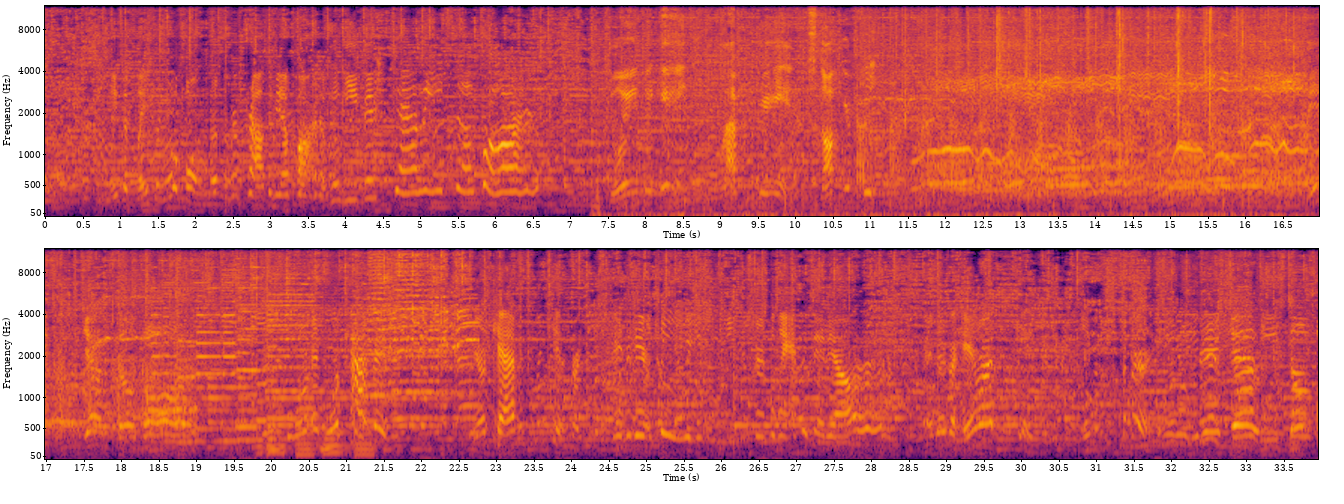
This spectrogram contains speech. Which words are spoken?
It's a place that we're fond and we're proud to be a part of. Yogi Jellystone Park! Join the game. Clap your hands. Stomp your feet. This is Jellystone Park. More and more cabins. There are cabins for the kids. Right? You can stay in there too. You can, you can turn the land in there now. And there's a hair on the kid. You can eat the bird. There's Jellystone Park.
